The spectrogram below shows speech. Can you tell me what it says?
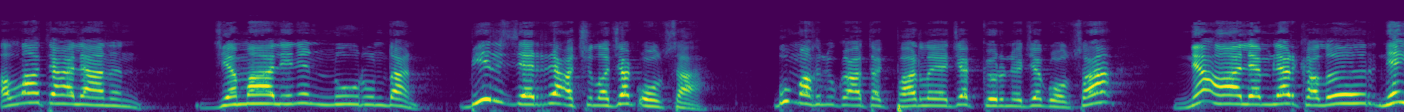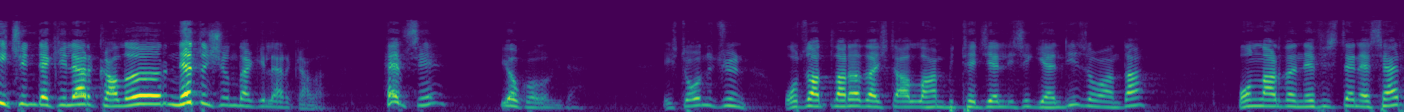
Allah Teala'nın cemalinin nurundan bir zerre açılacak olsa, bu mahlukata parlayacak, görünecek olsa ne alemler kalır, ne içindekiler kalır, ne dışındakiler kalır. Hepsi yok olur gider. İşte onun için o zatlara da işte Allah'ın bir tecellisi geldiği zaman da onlarda nefisten eser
